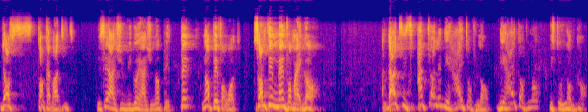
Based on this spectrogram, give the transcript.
just talk about it. He said, I should be going, I should not pay. Pay, not pay for what? Something meant for my God. And that is actually the height of love. The height of love is to love God.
